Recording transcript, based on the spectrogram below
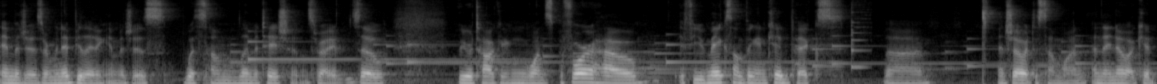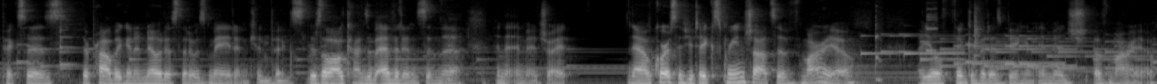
images or manipulating images with some limitations, right? So we were talking once before how if you make something in KidPix uh, and show it to someone and they know what KidPix is, they're probably going to notice that it was made in KidPix. There's all kinds of evidence in the in the image, right? Now, of course, if you take screenshots of Mario, you'll think of it as being an image of Mario.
